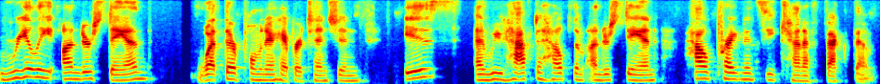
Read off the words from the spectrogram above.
Really understand what their pulmonary hypertension is, and we have to help them understand how pregnancy can affect them.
